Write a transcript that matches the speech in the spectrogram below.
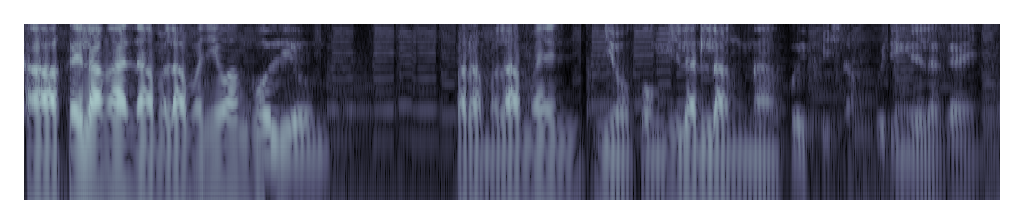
uh, kailangan na malaman niyo ang volume para malaman niyo kung ilan lang na coefficient ang pwedeng ilagay niyo.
